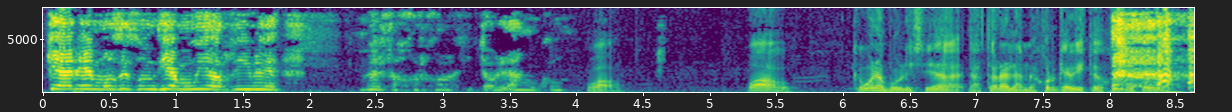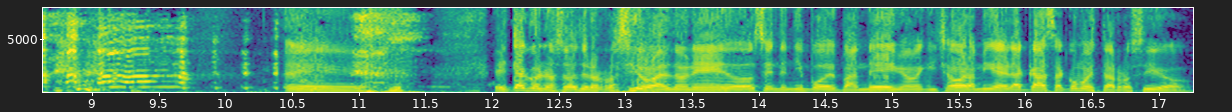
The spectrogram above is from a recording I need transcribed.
¿qué haremos? Es un día muy horrible. Un alfajor Jorgito Blanco. Wow. Wow. Qué buena publicidad. Hasta ahora la mejor que he visto de Jorgito Blanco. Eh, está con nosotros Rocío Baldonedo, docente en tiempo de pandemia, maquilladora, amiga de la casa. ¿Cómo está Rocío?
